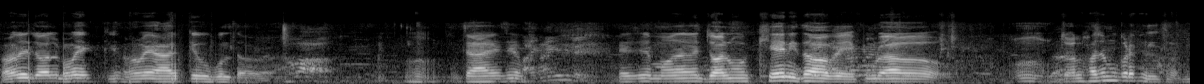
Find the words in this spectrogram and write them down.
কবে জল হবে, কি হবে, আর কেউ বলতে পারবে না। যা এই যে মনে জল খেয়ে নিতে হবে পুরো জল হজম করে ফেলতে হবে।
